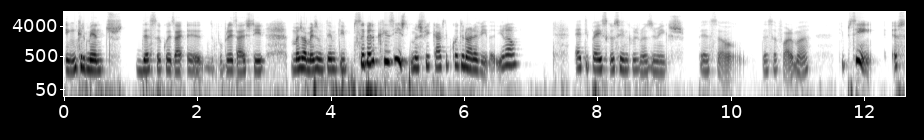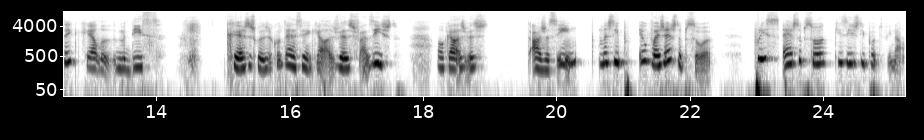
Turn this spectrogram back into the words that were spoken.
incrementos dessa coisa eh, de pobreza a existir, mas ao mesmo tempo, tipo, saber que existe, mas ficar, tipo, continuar a vida, you know? É tipo, é isso que eu sinto que os meus amigos pensam dessa forma. Tipo, sim, eu sei que ela me disse que estas coisas acontecem, que ela às vezes faz isto, ou que ela às vezes age assim, mas tipo, eu vejo esta pessoa. Por isso, é esta pessoa que existe e ponto final.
